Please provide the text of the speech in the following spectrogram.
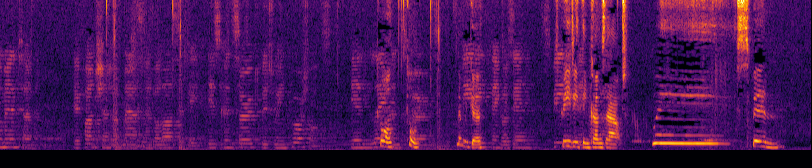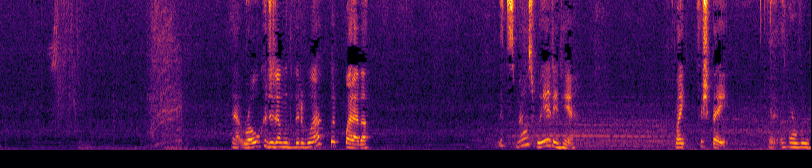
Momentum, a function of mass and velocity, is conserved between portals. In Go on, come on. Let me go. in, Speedy thing comes out. Whee! Spin. That roll could have done with a bit of work, but whatever. It smells weird in here. Like fish bait. Like horrible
